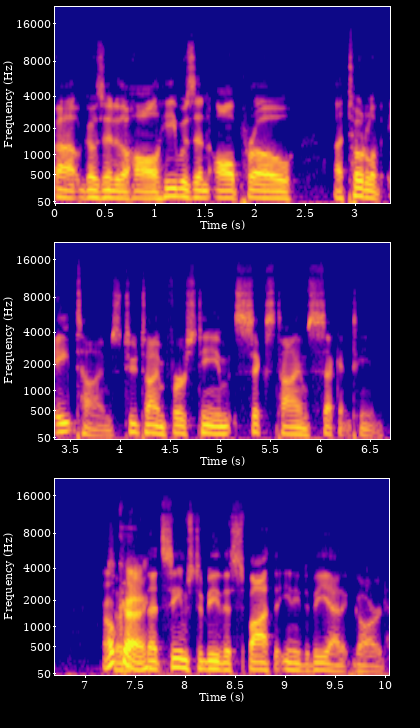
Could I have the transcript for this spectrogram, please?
uh, goes into the hall. He was an All Pro a total of eight times, two time first team, six times second team. So Okay. that, that seems to be the spot that you need to be at at guard.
